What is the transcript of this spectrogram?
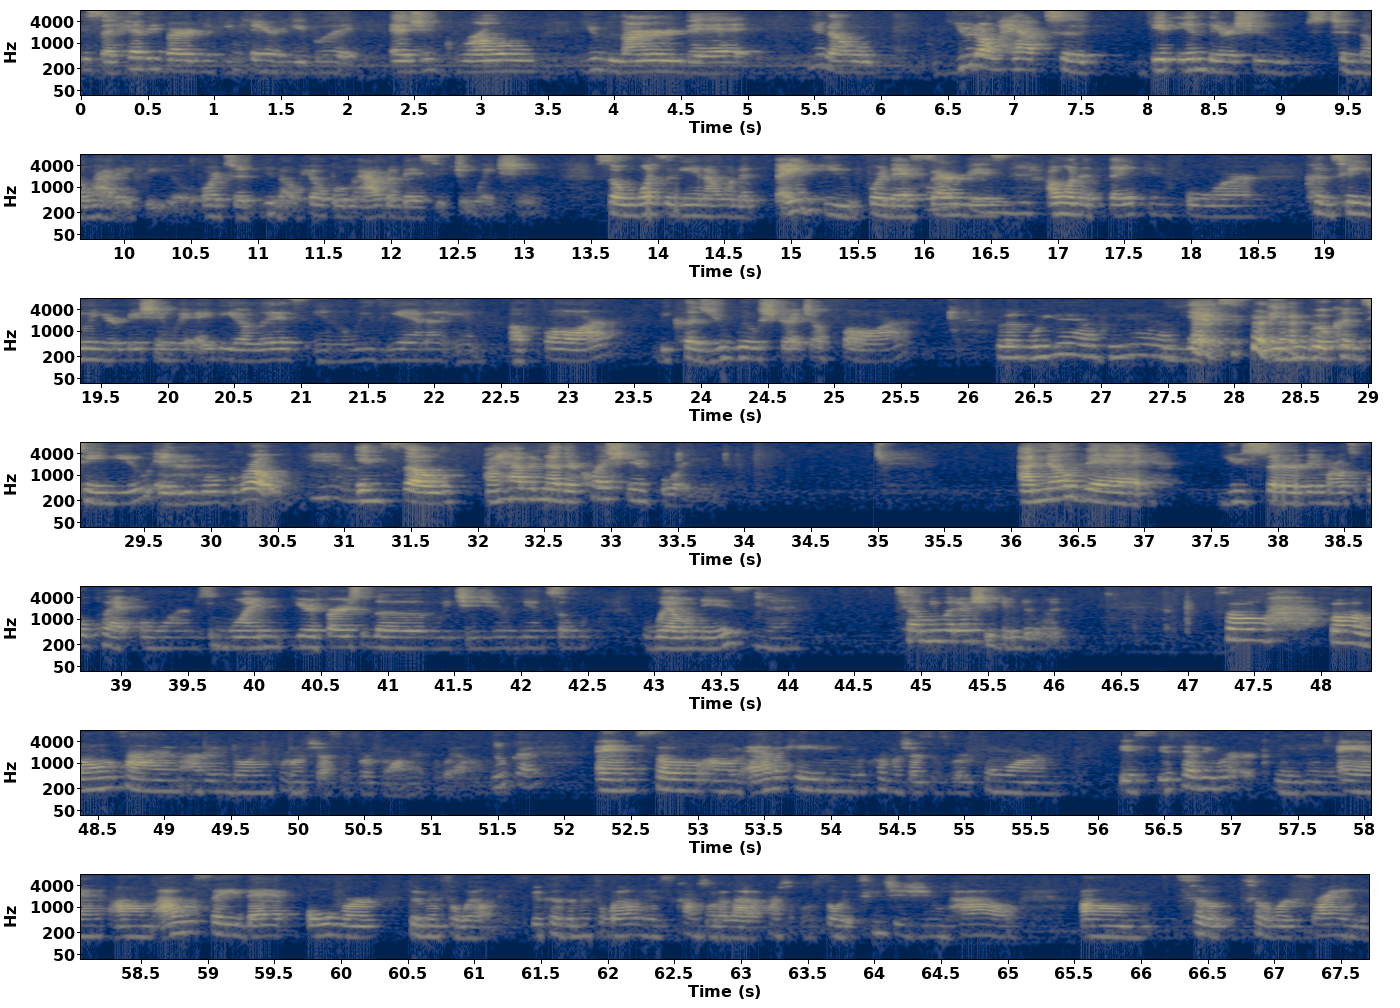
Is. it's a heavy burden if you carry it, but as you grow, you learn that, you know, you don't have to get in their shoes to know how they feel or to, you know, help them out of that situation. So once again, I want to thank you for that service. I want to thank you for continuing your mission with abls in Louisiana and afar because you will stretch afar. Look, we have, we have. Yes, and you will continue and you will grow. Yeah. And so I have another question for you. I know that you serve in multiple platforms. One, your first love, which is your mental wellness. Yeah. Tell me what else you've been doing. So, for a long time, I've been doing criminal justice reform as well. Okay. And so, um, advocating with criminal justice reform is, is heavy work. Mm-hmm. And um, I would say that over the mental wellness because the mental wellness comes with a lot of principles. So it teaches you how um, to to refrain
